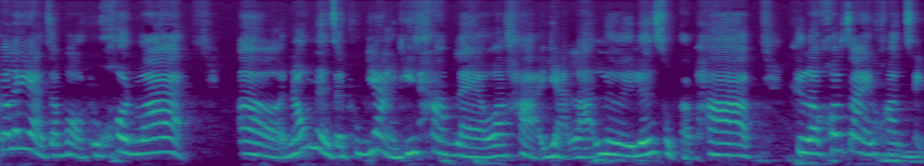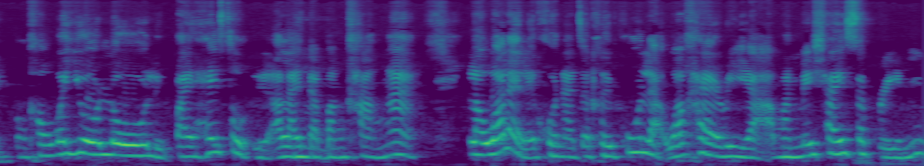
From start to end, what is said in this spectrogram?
ก็เลยอยากจะบอกทุกคนว่า เอ่อนอกเหนือจากทุกอย่างที่ทำแล้วอะค่ะ อย่าละเลยเรื่องสุขภาพ คือเราเข้าใจคอนเซ็ปต์ของเขาว่า YOLO หรือไปให้สุดหรืออะไรแต่บางครั้งอะเราว่าหลาย ๆ คนอาจจะเคยพูดแหละว่า career มันไม่ใช่ sprint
